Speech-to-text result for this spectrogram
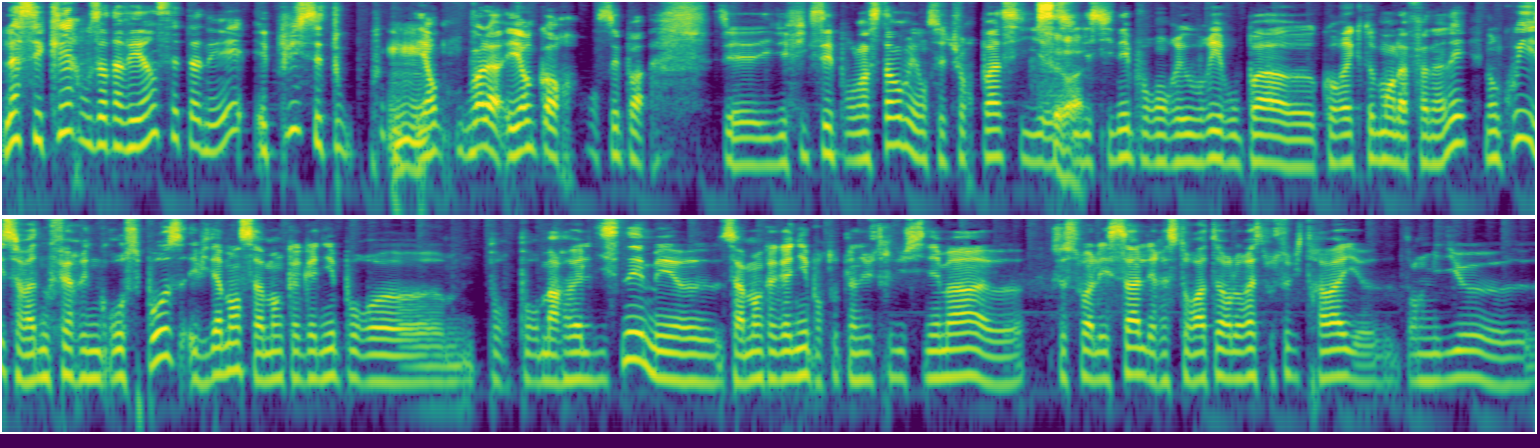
Là c'est clair, vous en avez un cette année et puis c'est tout. Mhm. Et en- voilà et encore, on sait pas. C'est- il est fixé pour l'instant, mais on sait toujours pas si, vrai. les ciné pourront réouvrir ou pas euh, correctement à la fin d'année. Donc oui, ça va nous faire une grosse pause. Évidemment, ça manque à gagner pour euh, pour pour Marvel Disney, mais euh, ça manque à gagner pour toute l'industrie du cinéma, euh, que ce soit les salles, les restaurateurs, le reste, tous ceux qui travaillent dans le milieu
